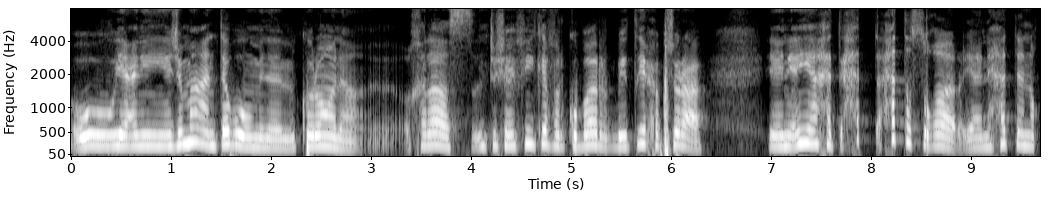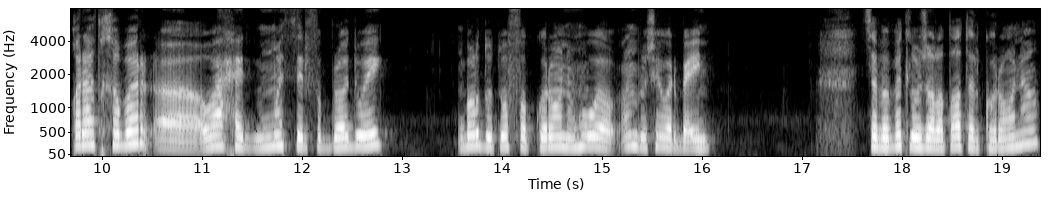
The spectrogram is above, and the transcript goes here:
ويعني يا جماعة انتبهوا من الكورونا. خلاص أنتوا شايفين كيف الكبار بيطيحوا بسرعة. يعني أي أحد حتى حتى الصغار. يعني حتى انه قرأت خبر آه واحد ممثل في برودواي برضه توفى بكورونا وهو عمره شي وأربعين. سببت له جلطات الكورونا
